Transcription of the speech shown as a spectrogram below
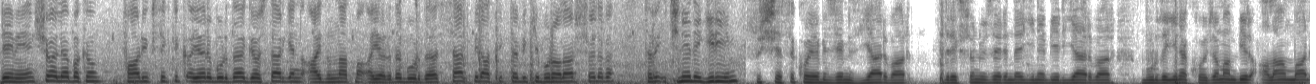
demeyin. Şöyle bakın far yükseklik ayarı burada. Göstergenin aydınlatma ayarı da burada. Sert plastik tabii ki buralar. Şöyle ben tabii içine de gireyim. Su şişesi koyabileceğimiz yer var. Direksiyon üzerinde yine bir yer var. Burada yine kocaman bir alan var.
